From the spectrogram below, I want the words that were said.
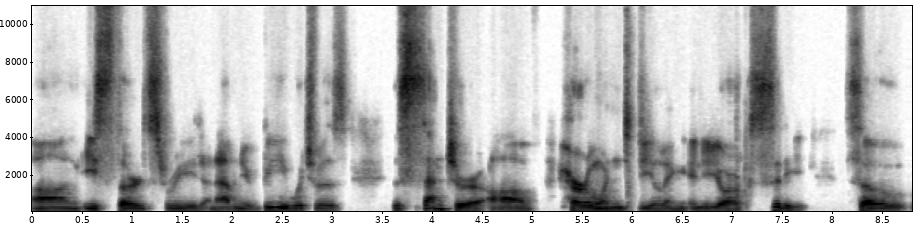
on East 3rd Street and Avenue B, which was the center of heroin dealing in New York City. So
